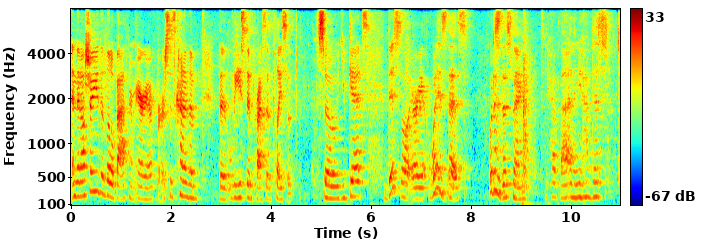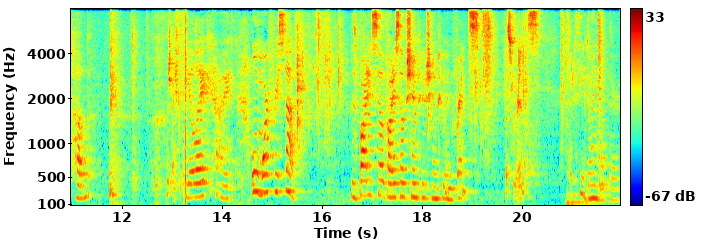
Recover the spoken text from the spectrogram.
And then I'll show you the little bathroom area first. It's kind of the, the least impressive place. Of, so you get this little area. What is this? What is this thing? You have that, and then you have this tub, which I feel like I, oh, more free stuff. This body soap, body soap, shampoo, shampoo, and rinse. Let's rinse. What is he doing out there?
